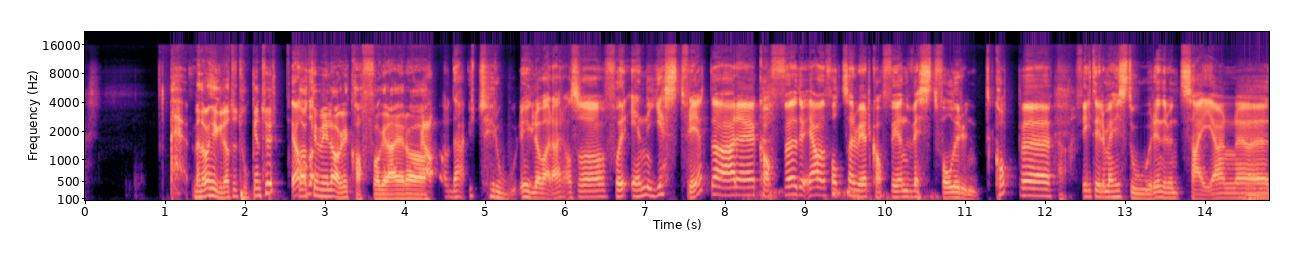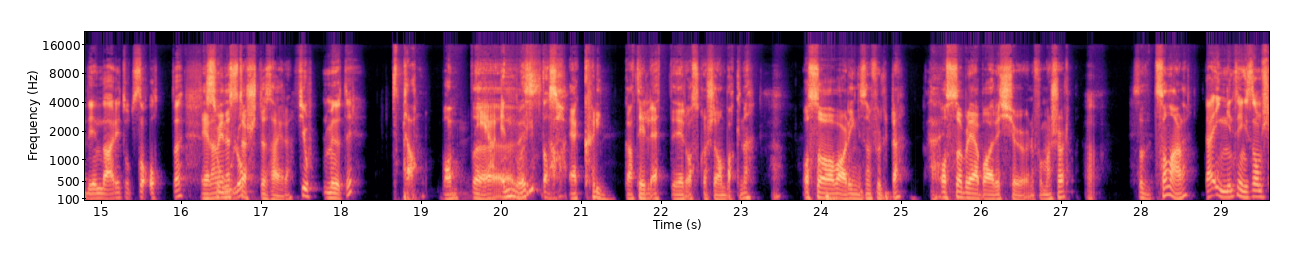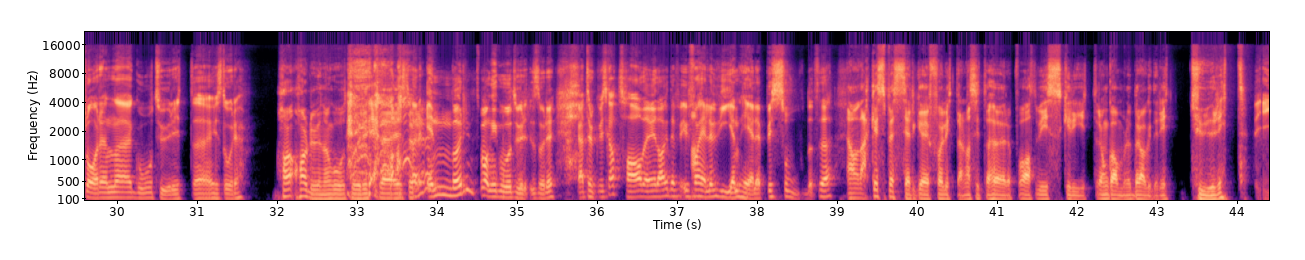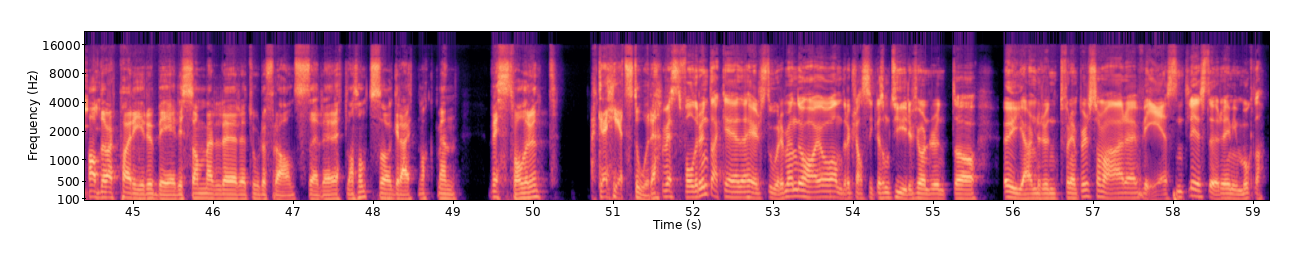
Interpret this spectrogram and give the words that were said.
Men det var hyggelig at du tok en tur. Ja, da, da, kunne vi lage litt kaffe og greier. Og... Ja, Det er utrolig hyggelig å være her. Altså, For en gjestfrihet. Det er eh, kaffe Jeg har fått servert kaffe i en Vestfold Rundt-kopp. Eh, ja. Fikk til og med historien rundt seieren eh, mm. din der i 2008. En av mine største seire. 14 minutter. Ja, vant Det er enormt, altså. Ja, jeg klinka til etter Åsgårdstrandbakkene, og så var det ingen som fulgte. Og så ble jeg bare kjørende for meg sjøl. Ja. Så, sånn er det. Det er ingenting som slår en uh, god turritt-historie. Har, har, du noen gode turritt-historier? Jeg har enormt mange gode turritt-historier. Jeg tror ikke vi skal ta det i dag. Vi får heller vie en hel episode til det. Ja, men Det er ikke spesielt gøy for lytterne å sitte og høre på at vi skryter om gamle bragder i turritt. Hadde det vært Paris-Roubais liksom, eller Tour de France, eller et eller annet sånt, så greit nok, men Vestfold rundt er ikke det helt store? Vestfold rundt er ikke det helt store, men du har jo andre klassikere som Tyrifjorden rundt og Øyeren rundt, for eksempel, som er eh, vesentlig større i min bok. da.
